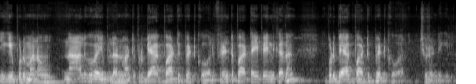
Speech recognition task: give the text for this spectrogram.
ఇక ఇప్పుడు మనం నాలుగు వైపులు అనమాట ఇప్పుడు బ్యాక్ పార్ట్కి పెట్టుకోవాలి. ఫ్రంట్ పార్ట్ అయిపోయింది కదా? ఇప్పుడు బ్యాక్ పార్ట్కి పెట్టుకోవాలి. చూడండి ఇలా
